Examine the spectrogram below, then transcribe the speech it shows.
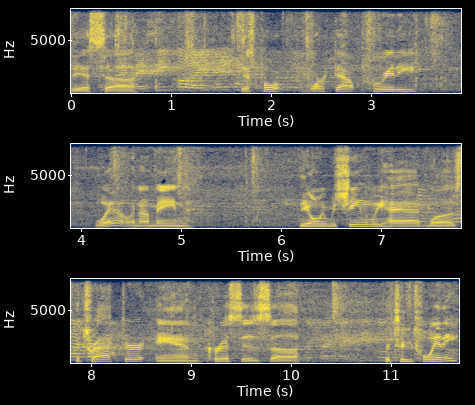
this uh, this port worked out pretty well, and I mean, the only machine we had was the tractor and Chris's uh, the 220,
